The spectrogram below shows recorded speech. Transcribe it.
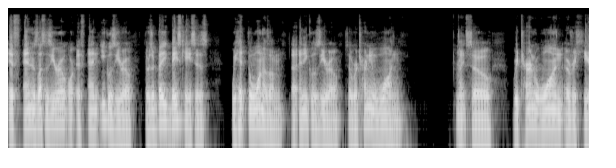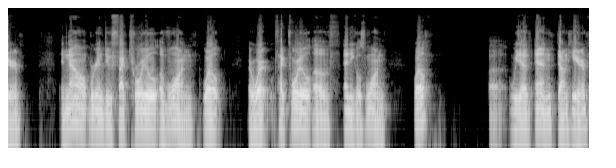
if n is less than zero or if n equals zero, those are ba base cases. We hit the one of them, uh, n equals zero. So returning one, right? So return one over here. And now we're going to do factorial of one. Well, or where factorial of n equals one. Well, uh, we have n down here.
